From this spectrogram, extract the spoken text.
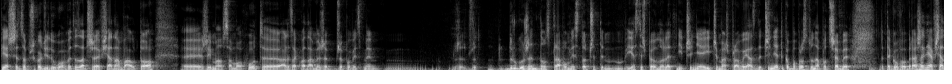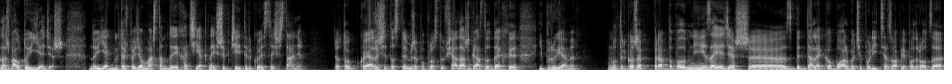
Pierwsze, co przychodzi do głowy, to znaczy, że wsiadam w auto, jeżeli mam samochód, ale zakładamy, że, że powiedzmy mm, że, że drugorzędną sprawą jest to, czy ty jesteś pełnoletni, czy nie i czy masz prawo jazdy, czy nie, tylko po prostu na potrzeby tego wyobrażenia wsiadasz w auto i jedziesz. No i jakby ktoś powiedział, masz tam dojechać jak najszybciej, tylko jesteś w stanie. No to kojarzy się to z tym, że po prostu wsiadasz, gaz do dechy i prujemy. No tylko, że prawdopodobnie nie zajedziesz e, zbyt daleko, bo albo cię policja złapie po drodze,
